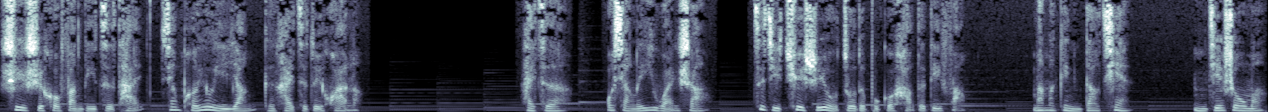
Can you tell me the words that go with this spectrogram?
是时候放低姿态，像朋友一样跟孩子对话了。孩子，我想了一晚上，自己确实有做的不够好的地方，妈妈跟你道歉，你接受吗？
